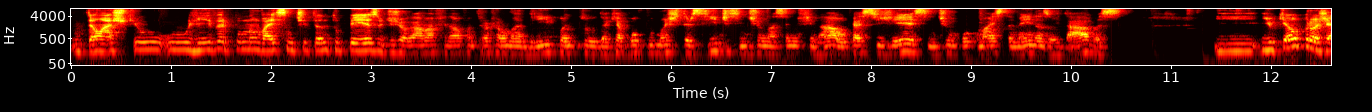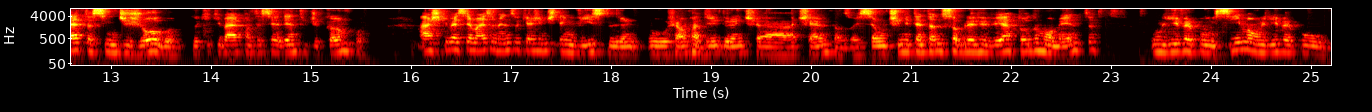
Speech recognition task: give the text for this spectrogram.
Então acho que o, o, Liverpool não vai sentir tanto peso de jogar uma final contra o Real Madrid, quanto daqui a pouco o Manchester City sentiu na semifinal, o PSG sentiu um pouco mais também nas oitavas. E, e o que é o projeto assim de jogo, do que, que vai acontecer dentro de campo, acho que vai ser mais ou menos o que a gente tem visto durante, o Real Madrid durante a Champions. Vai ser um time tentando sobreviver a todo momento, um Liverpool em cima, um Liverpool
